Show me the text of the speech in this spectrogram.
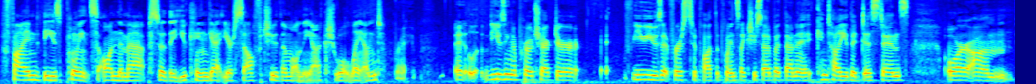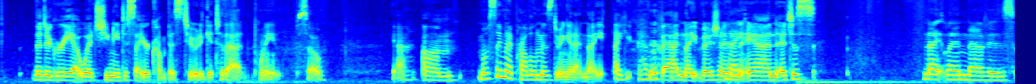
find these points on the map so that you can get yourself to them on the actual land. Right. It, using a protractor, you use it first to plot the points, like she said, but then it can tell you the distance or um, the degree at which you need to set your compass to to get to that point. So, yeah. Um, mostly my problem is doing it at night. I have bad night vision, Night. and it just Nightland nav is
